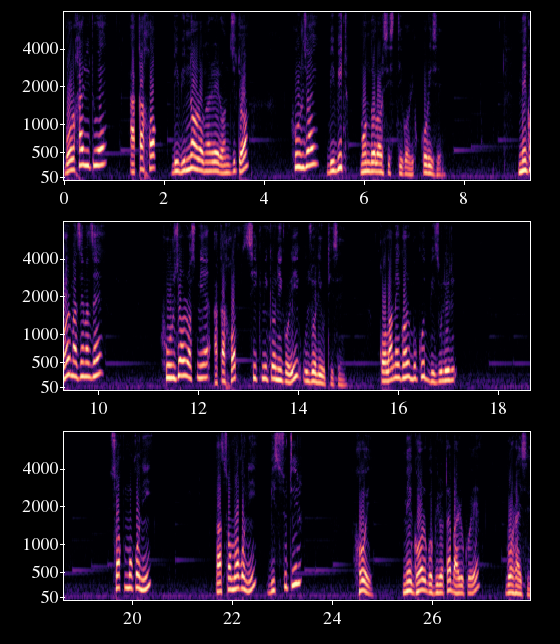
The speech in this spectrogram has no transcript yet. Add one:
বৰ্ষা ঋতুৱে আকাশক বিভিন্ন ৰঙেৰে ৰঞ্জিত সূৰ্যই বিবিধ মণ্ডলৰ সৃষ্টি কৰি কৰিছে। মেঘৰ মাজে মাজে সূৰ্যৰ ৰশ্মিয়ে আকাশত চিকমিকনি কৰি উজ্বলি উঠিছে। কলা মেঘৰ বুকুত বিজুলীৰ চকমকনি বা চমকনি বিচ্যুতিৰ হৈ মেঘৰ গভীৰতা বাৰুকৈয়ে বঢ়াইছে।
